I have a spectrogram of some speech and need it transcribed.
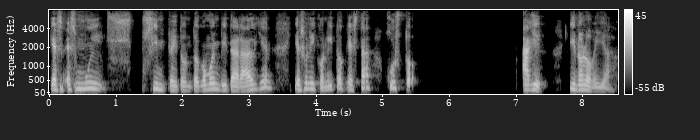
que es, es muy simple y tonto como invitar a alguien y es un iconito que está justo aquí y no lo veía.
